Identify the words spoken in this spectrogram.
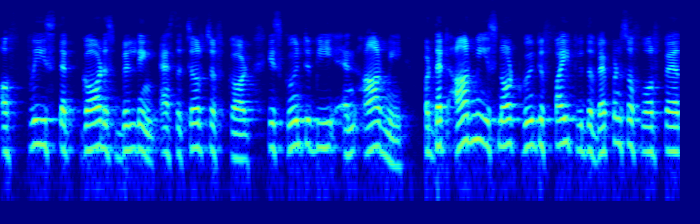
of priests that God is building as the church of God, is going to be an army but that army is not going to fight with the weapons of warfare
